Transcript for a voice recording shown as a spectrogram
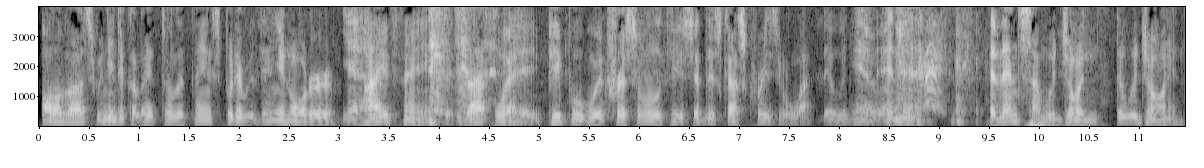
all of us we need to collect all the things, put everything in order. Yeah. I think that way people would first of all look at you and say, "This guy's crazy or what?" They would and and then and then some would join. They would join,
